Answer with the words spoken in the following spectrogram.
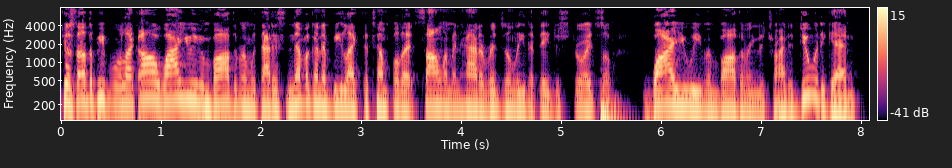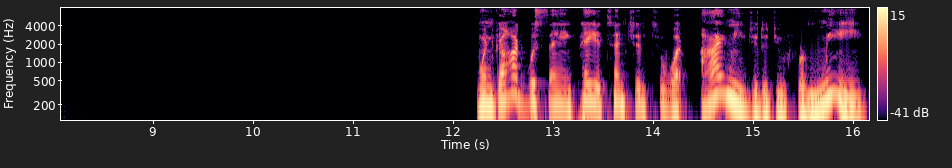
because other people were like, oh, why are you even bothering with that? It's never going to be like the temple that Solomon had originally that they destroyed. So why are you even bothering to try to do it again? When God was saying, pay attention to what I need you to do for me,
